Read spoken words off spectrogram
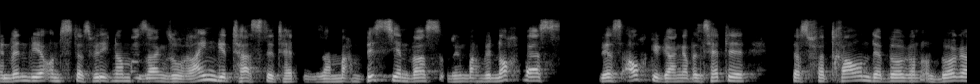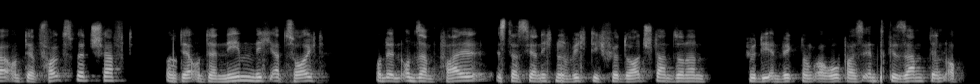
Denn wenn wir uns, das will ich nochmal sagen, so reingetastet hätten, sagen, machen ein bisschen was und dann machen wir noch was, wäre es auch gegangen, aber es hätte das Vertrauen der Bürgerinnen und Bürger und der Volkswirtschaft und der Unternehmen nicht erzeugt. Und in unserem Fall ist das ja nicht nur wichtig für Deutschland, sondern für die Entwicklung Europas insgesamt. Denn ob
